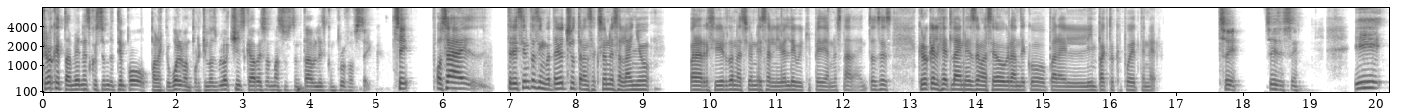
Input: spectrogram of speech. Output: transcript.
Creo que también es cuestión de tiempo para que vuelvan, porque los blockchains cada vez son más sustentables con proof of stake. Sí. O sea, 358 transacciones al año para recibir donaciones al nivel de Wikipedia no es nada. Entonces, creo que el headline es demasiado grande como para el impacto que puede tener. Sí, sí, sí, sí. Y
